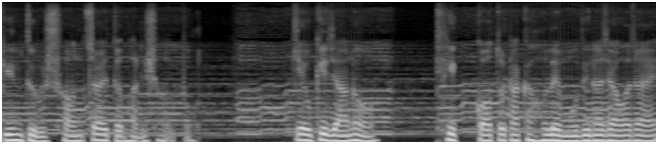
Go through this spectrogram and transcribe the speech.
কিন্তু সঞ্চয় তো ভারী স্বল্প। কেউ কি জানো ঠিক কত টাকা হলে মদিনা যাওয়া যায়?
